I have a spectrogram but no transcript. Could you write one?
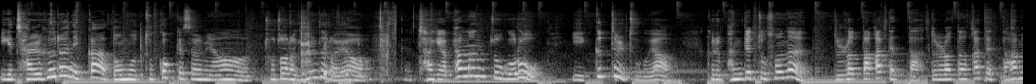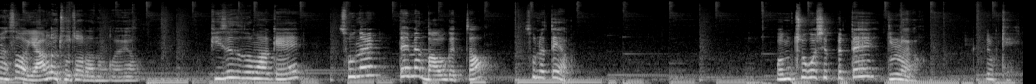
이게 잘 흐르니까 너무 두껍게 썰면 조절하기 힘들어요. 자기가 편한 쪽으로 이 끝을 두고요. 그리고 반대쪽 손은 눌렀다가 뗐다, 눌렀다가 뗐다 하면서 양을 조절하는 거예요. 비스듬하게 손을 떼면 나오겠죠? 손을 떼요. 멈추고 싶을 때 눌러요. 이렇게.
